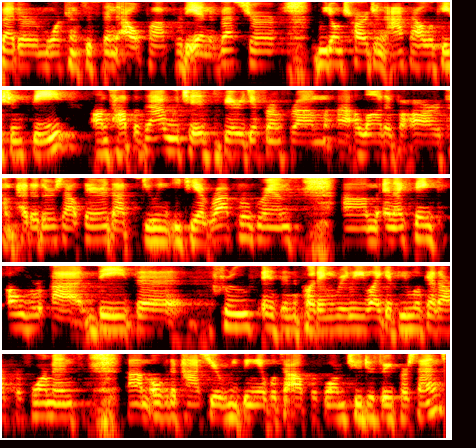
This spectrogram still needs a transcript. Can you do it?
better, more consistent alpha for the end investor. We don't charge an asset allocation fee on top of that, which is very different from uh, a lot of our competitors out there that's doing ETF wrap programs. Um, and I think over uh, the the proof is in the pudding. Really, like if you look at our performance um, over the past year, we've been able to outperform two to three percent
